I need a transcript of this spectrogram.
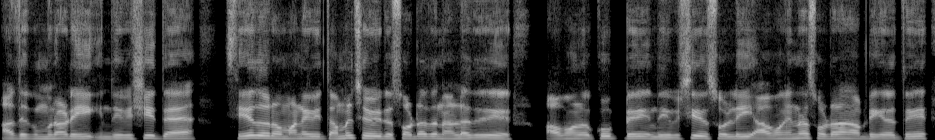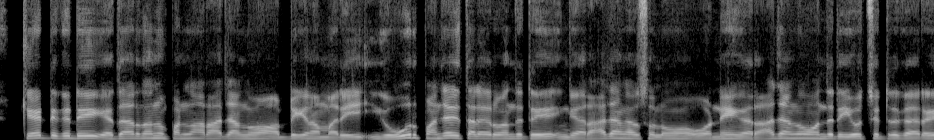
அதுக்கு முன்னாடி இந்த விஷயத்த சேதுவோட மனைவி தமிழ்ச்செல்விகிட்ட சொல்றது நல்லது. அவங்கள கூப்பிட்டு இந்த விஷயத்த சொல்லி அவங்க என்ன சொல்றாங்க அப்படிங்கிறது கேட்டுக்கிட்டு எதா இருந்தாலும் பண்ணலாம் ராஜாங்கம்." அப்படிங்கிற மாதிரி இங்க ஊர் பஞ்சாயத்து தலைவர் வந்துட்டு இங்க ராஜாங்கம் சொல்லுவோம் உடனே இங்க ராஜாங்கம் வந்துட்டு யோசிச்சுட்டு இருக்காரு.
